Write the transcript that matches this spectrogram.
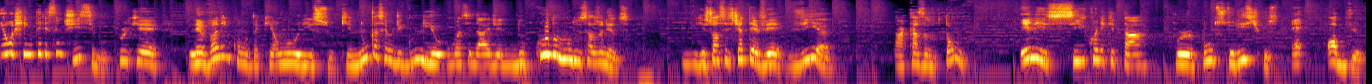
Eu achei interessantíssimo, porque levando em conta que é um ouriço que nunca saiu de Green Hill, uma cidade do cu do mundo dos Estados Unidos, e só assistia TV via a casa do Tom, ele se conectar por pontos turísticos é óbvio.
